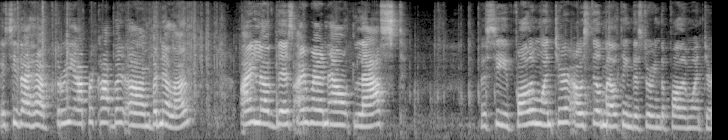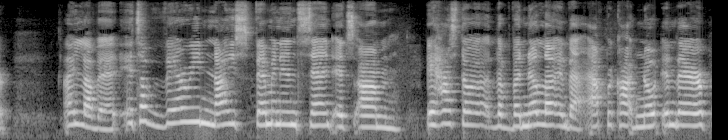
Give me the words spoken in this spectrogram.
I see that I have three apricot um, vanilla I love this. I ran out last, let's see, fall and winter. I was still melting this during the fall and winter. I love it. It's a very nice feminine scent. It's um it has the the vanilla and the apricot note in there.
